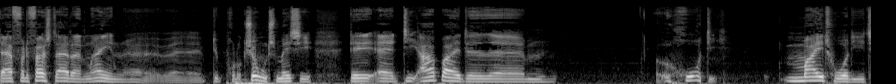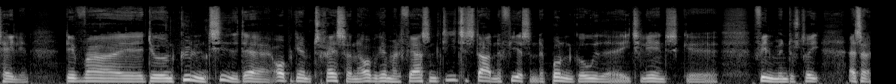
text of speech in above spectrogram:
Der er for det første er der den ren øh, øh, det produktionsmæssige. Det er, de arbejdede øh, hurtigt. Meget hurtigt i Italien. Det var, øh, det var en gylden tid der, op igennem 60'erne, op igennem 70'erne, lige til starten af 80'erne, da bunden går ud af italiensk øh, filmindustri. Altså,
